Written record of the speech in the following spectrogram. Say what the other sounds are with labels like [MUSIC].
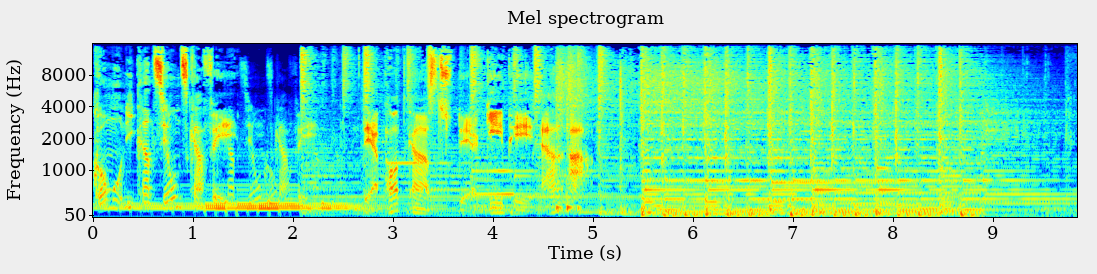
Kommunikationscafé. Der Podcast der GPRA.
